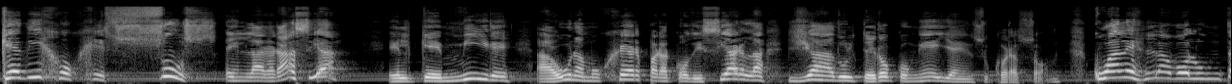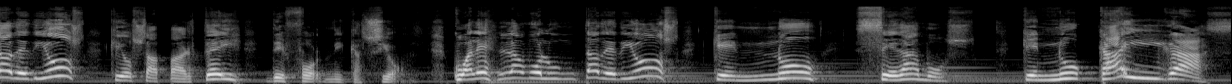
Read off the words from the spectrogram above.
¿Qué dijo Jesús en la gracia? El que mire a una mujer para codiciarla ya adulteró con ella en su corazón. ¿Cuál es la voluntad de Dios? Que os apartéis de fornicación. ¿Cuál es la voluntad de Dios? Que no cedamos, que no caigas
